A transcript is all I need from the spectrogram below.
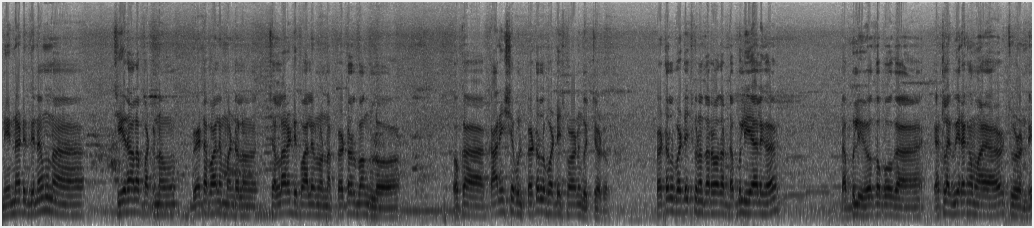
నిన్నటి దినమున చీరాల పట్టణం వేటపాలెం మండలం చెల్లారెడ్డిపాలెంలో ఉన్న పెట్రోల్ బంక్లో ఒక కానిస్టేబుల్ పెట్రోల్ పట్టించుకోవడానికి వచ్చాడు. పెట్రోల్ పట్టించుకున్న తర్వాత డబ్బులు ఇవ్వాలిగా డబ్బులు ఇవ్వకపోగా ఎట్లా వీరంగా మారాడో చూడండి.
